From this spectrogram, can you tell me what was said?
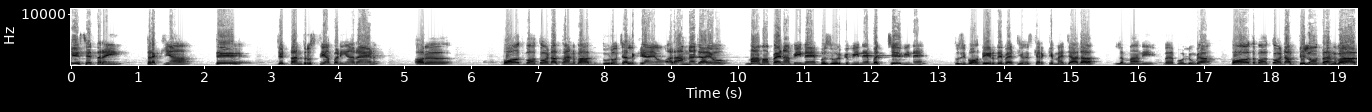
ਇਸੇ ਤਰ੍ਹਾਂ ਹੀ ਤਰੱਕੀਆਂ ਤੇ ਜੇ ਤੰਦਰੁਸਤੀਆਂ ਬਣੀਆਂ ਰਹਿਣ ਔਰ ਬਹੁਤ ਬਹੁਤ ਤੁਹਾਡਾ ਧੰਨਵਾਦ ਦੂਰੋਂ ਚੱਲ ਕੇ ਆਏ ਹੋ ਆਰਾਮ ਨਾਲ ਜਾਇਓ ਮਾਮਾ ਭੈਣਾਂ ਵੀ ਨੇ ਬਜ਼ੁਰਗ ਵੀ ਨੇ ਬੱਚੇ ਵੀ ਨੇ ਤੁਸੀਂ ਬਹੁਤ ਦੇਰ ਦੇ ਬੈਠੇ ਹੋ ਇਸ ਕਰਕੇ ਮੈਂ ਜ਼ਿਆਦਾ ਲੰਮਾ ਨਹੀਂ ਅਹ, ਬੋਲੂੰਗਾ ਬਹੁਤ ਬਹੁਤ ਤੁਹਾਡਾ ਦਿਲੋਂ ਧੰਨਵਾਦ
